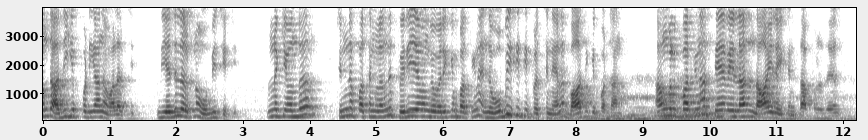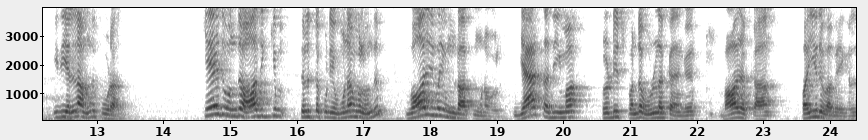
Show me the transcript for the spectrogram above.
வந்து அதிகப்படியான வளர்ச்சி. இது எதில் இருக்குன்னா ஒபிசிட்டி இன்னைக்கு வந்து சின்ன பசங்கள்லேருந்து பெரியவங்க வரைக்கும் பார்த்தீங்கன்னா இந்த ஒபிசிட்டி பிரச்சனையால் பாதிக்கப்படுறாங்க. அவங்களுக்கு பார்த்திங்கன்னா தேவையில்லாத இந்த ஆயில் ஐட்டம் சாப்பிட்றது இது எல்லாம் வந்து கூடாது. கேது வந்து ஆதிக்கம் செலுத்தக்கூடிய உணவுகள் வந்து வாயுவை உண்டாக்கும் உணவுகள். கேஸ் அதிகமாக ப்ரொடியூஸ் பண்ணுற உருளைக்கிழங்கு வாழைக்காய் பயிறு வகைகள்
